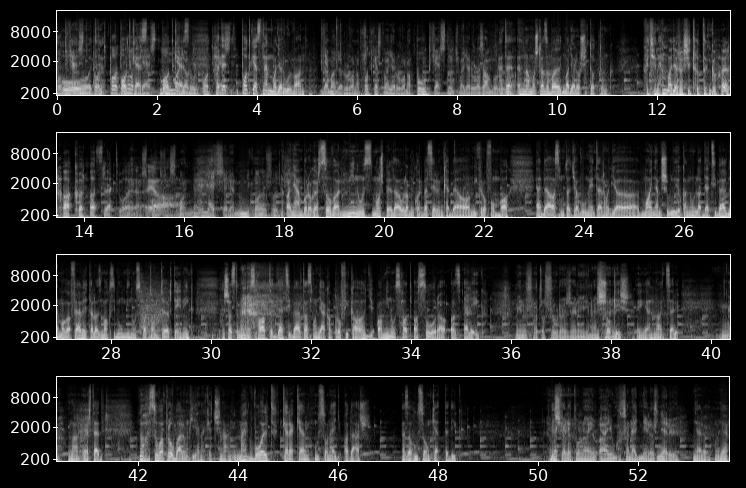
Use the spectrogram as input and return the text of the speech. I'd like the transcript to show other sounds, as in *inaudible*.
Podcast, Pod- pod, pod, podcast, podcast, magyarul, podcast. Hát egy podcast nem magyarul van. De magyarul van a podcast, magyarul van a podcast, nincs magyarul, az angolul Hát van. na most az a baj, hogy magyarosítottunk. Hogyha nem magyarosítottunk volna, akkor az lett volna. Ja. Mondd, egyszerűen, az, hogy Anyám borogas. Szóval mínusz, most például, amikor beszélünk ebbe a mikrofonba, ebbe azt mutatja a Vuméter, hogy uh, majdnem sulúlyok a nulla decibel, de maga a felvétel az maximum mínusz 6-on történik, és azt a mínusz 6 decibelt azt mondják a profika, hogy a mínusz 6 a szóra az elég. mínusz hat a szóra az elég. nagyszerű. Sok is. Igen, nagyszerű. Ja. Na, érted? Na, szóval próbálunk ilyeneket csinálni. Meg volt kereken 21 adás. Ez a 22 Meg kellett volna áll- álljunk 21-nél, az nyerő. nyerő, ugye?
